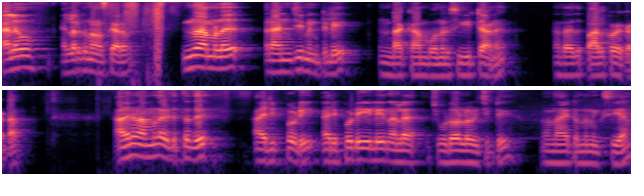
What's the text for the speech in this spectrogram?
ഹലോ എല്ലാവർക്കും നമസ്കാരം. ഇന്ന് നമ്മൾ ഒരു അഞ്ച് മിനിറ്റിൽ ഉണ്ടാക്കാൻ പോകുന്നൊരു സ്വീറ്റാണ്. അതായത് പാൽക്കുഴക്കട്ട അതിന് നമ്മൾ എടുത്തത് അരിപ്പൊടി. അരിപ്പൊടിയിൽ നല്ല ചൂടുവെള്ളം ഒഴിച്ചിട്ട് നന്നായിട്ടൊന്ന് മിക്സ് ചെയ്യാം.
